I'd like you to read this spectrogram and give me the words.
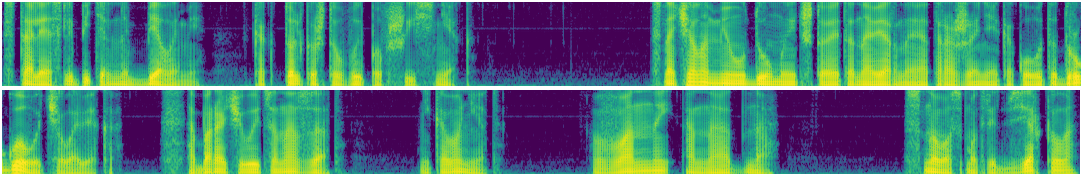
Стали ослепительно белыми, как только что выпавший снег. Сначала Миу думает, что это, наверное, отражение какого-то другого человека. Оборачивается назад. Никого нет. В ванной она одна. Снова смотрит в зеркало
